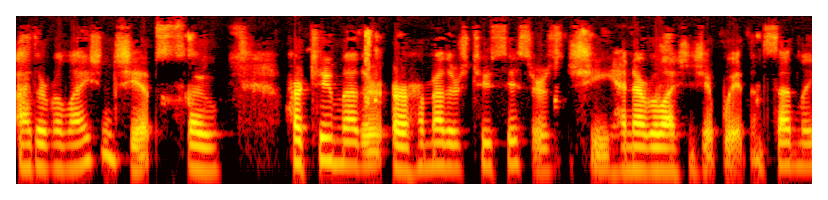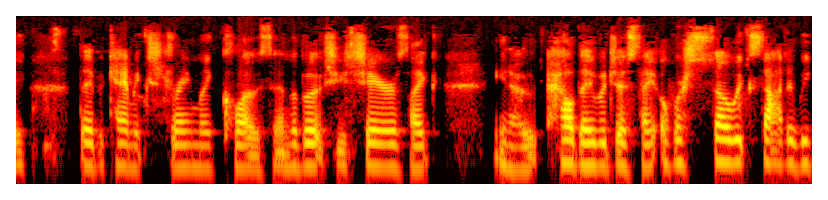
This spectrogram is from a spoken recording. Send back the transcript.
other relationships. So her two mother or her mother's two sisters she had no relationship with and suddenly they became extremely close. In the book she shares like you know how they would just say oh we're so excited. We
